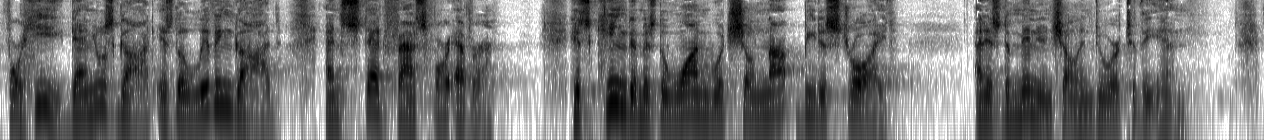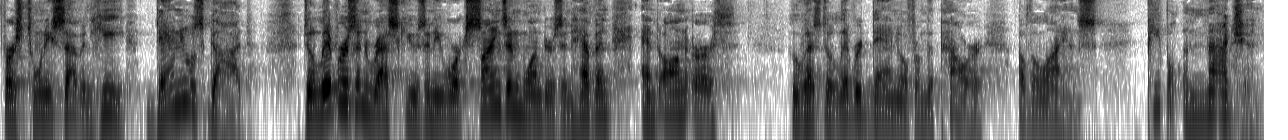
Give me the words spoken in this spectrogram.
For he, Daniel's God, is the living God and steadfast forever. His kingdom is the one which shall not be destroyed, and his dominion shall endure to the end. Verse 27 He, Daniel's God, delivers and rescues, and he works signs and wonders in heaven and on earth, who has delivered Daniel from the power of the lions. People imagine,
